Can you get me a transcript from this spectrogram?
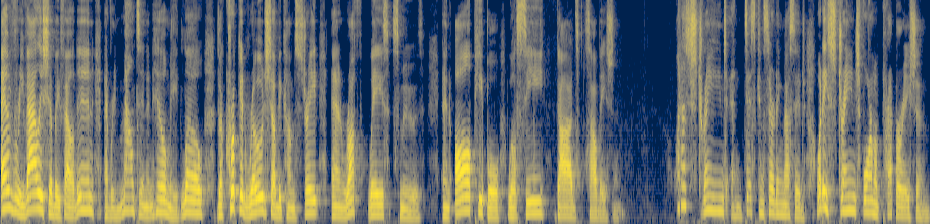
Every valley shall be filled in, every mountain and hill made low. The crooked road shall become straight, and rough ways smooth. And all people will see God's salvation. What a strange and disconcerting message. What a strange form of preparation.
